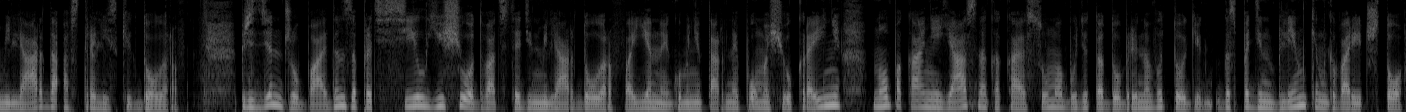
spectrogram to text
миллиарда австралийских долларов. Президент Джо Байден запросил еще 21 миллиард долларов военной и гуманитарной помощи Украине, но пока не ясно, какая сумма будет одобрена в итоге. Господин Блинкин говорит, что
